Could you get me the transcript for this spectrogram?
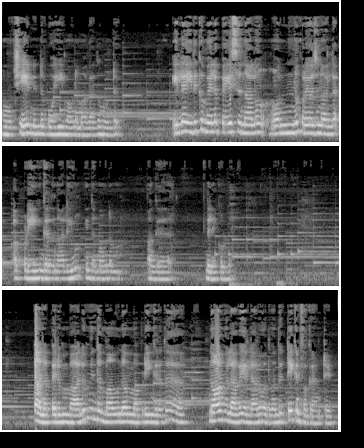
மூச்சே நின்று போய் மௌனமாகிறதும் உண்டு. இல்ல இதுக்கு மேல பேசினாலும் ஒன்றும் பிரயோஜனம் இல்லை. அப்படிங்கிறதுனாலையும் இந்த மௌனம் அங்க நிலை கொள்ளும் ஆனா பெரும்பாலும் இந்த மௌனம் அப்படிங்கறத நார்மலாவே எல்லாரும் அது வந்து டேக்கன் ஃபார் கிராண்டட்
